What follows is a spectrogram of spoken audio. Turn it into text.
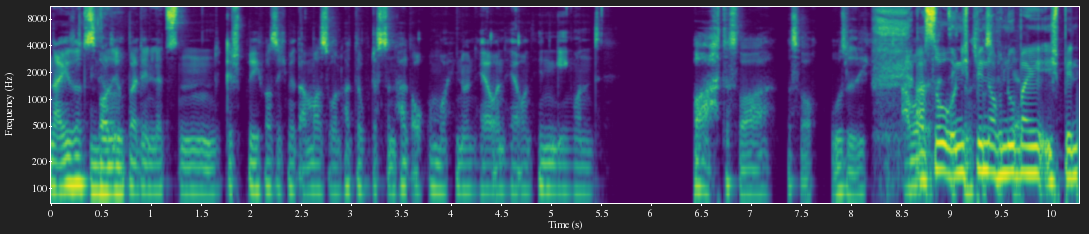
Na, wie gesagt, das war Ja. so bei den letzten Gespräch, was ich mit Amazon hatte, wo das dann halt auch immer hin und her und her und hinging und boah, das war, das war auch gruselig. Aber Ach so, und ich bin auch nur bei, ich bin,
